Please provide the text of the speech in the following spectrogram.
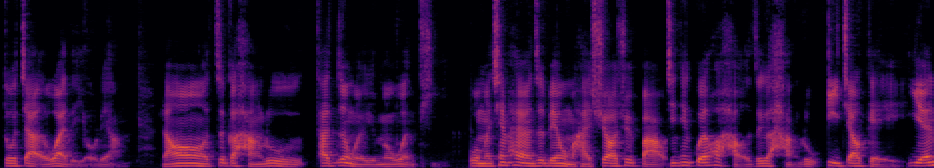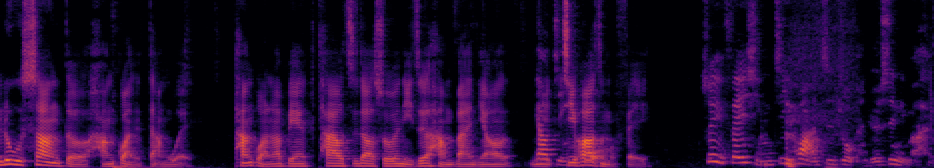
多加额外的油量，然后这个航路他认为有没有问题？我们签派员这边，我们还需要去把今天规划好的这个航路递交给沿路上的航管的单位，航管那边他要知道说你这个航班你要你计划怎么飞，所以飞行计划制作感觉是你们很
